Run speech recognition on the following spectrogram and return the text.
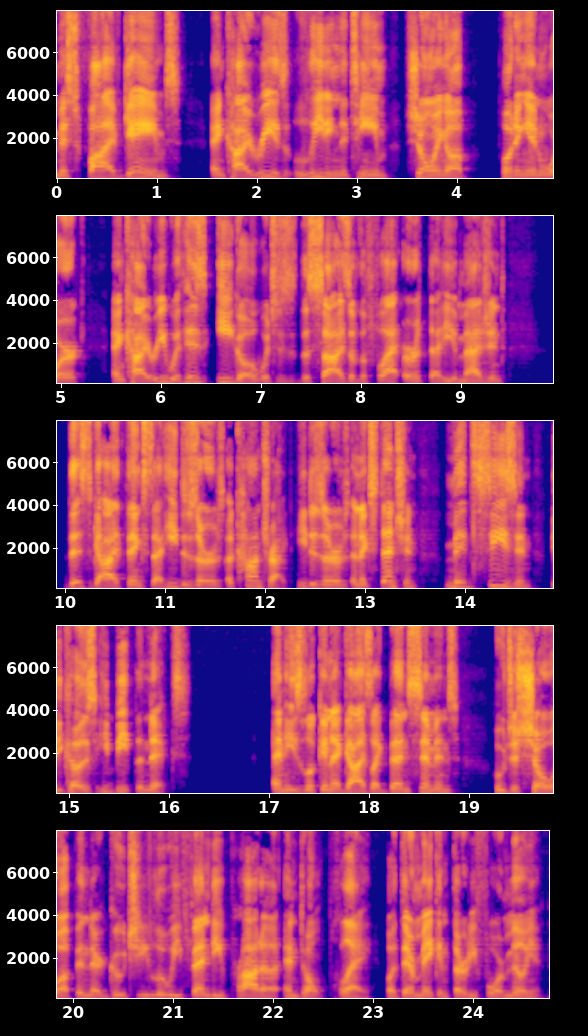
miss five games, and Kyrie's leading the team, showing up, putting in work. And Kyrie, with his ego, which is the size of the flat earth that he imagined, this guy thinks that he deserves a contract. He deserves an extension mid season because he beat the Knicks. And he's looking at guys like Ben Simmons who just show up in their Gucci, Louis, Fendi, Prada and don't play, but they're making 34 million.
